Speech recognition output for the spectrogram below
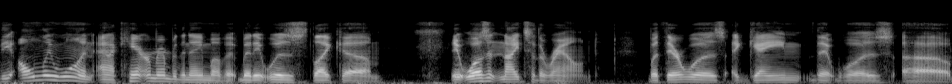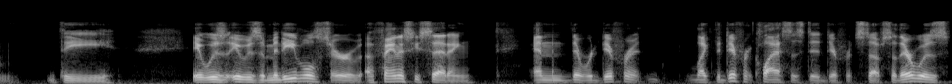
The only one, and I can't remember the name of it, but it was like um, it wasn't Knights of the Round, but there was a game that was um, the it was it was a medieval or a fantasy setting, and there were different like the different classes did different stuff. So there was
